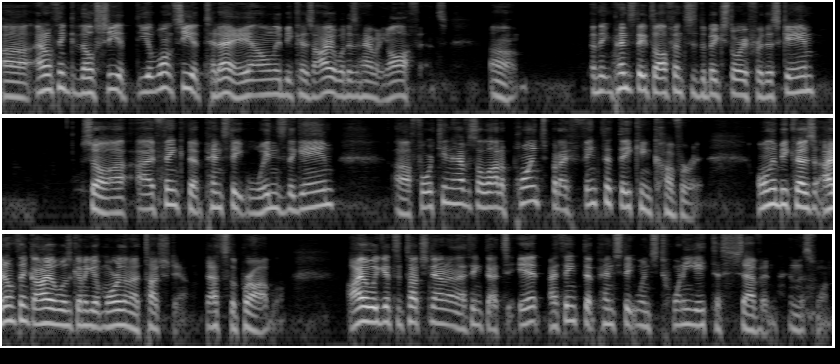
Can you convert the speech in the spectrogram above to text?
Uh, I don't think they'll see it. You won't see it today, only because Iowa doesn't have any offense. Um, I think Penn State's offense is the big story for this game. So uh, I think that Penn State wins the game. Uh, 14 has a lot of points, but I think that they can cover it. Only because I don't think Iowa is going to get more than a touchdown. That's the problem. Iowa gets a touchdown, and I think that's it. I think that Penn State wins 28 to 7 in this one.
